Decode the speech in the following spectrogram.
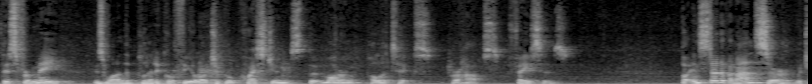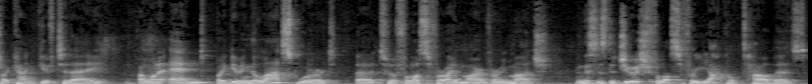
This, for me, is one of the political theological questions that modern politics perhaps faces. But instead of an answer, which I can't give today, I want to end by giving the last word uh, to a philosopher I admire very much, and this is the Jewish philosopher Jacob Taubes,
